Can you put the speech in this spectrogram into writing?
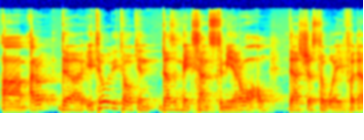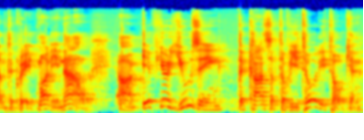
um, I don't. The utility token doesn't make sense to me at all. That's just a way for them to create money. Now, um, if you're using the concept of a utility token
